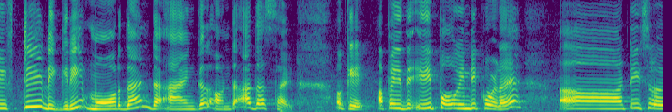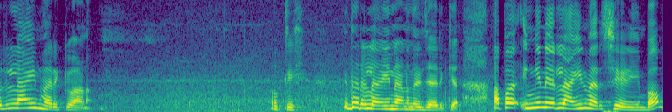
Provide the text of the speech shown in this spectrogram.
fifty degree more than the angle on the other side okay അപ്പോൾ ഇത് ഈ പോയിന്റിൽ കൂടെ ടീച്ചർ ഒരു ലൈൻ വരയ്ക്കുവാണ്. ഓക്കെ ഇതൊരു ലൈനാണെന്ന് വിചാരിക്കുക. അപ്പോൾ ഇങ്ങനെ ഒരു ലൈൻ വരച്ച് കഴിയുമ്പം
